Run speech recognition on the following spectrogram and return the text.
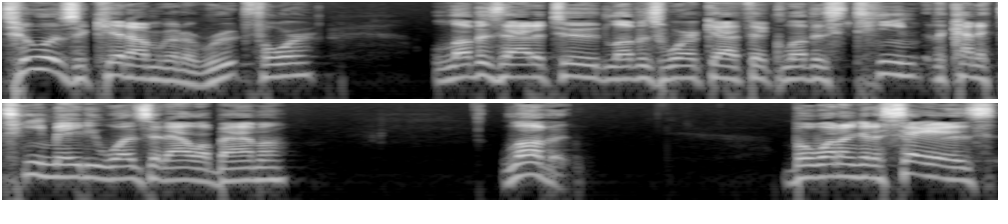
Tua is a kid I'm going to root for. Love his attitude. Love his work ethic. Love his team. The kind of teammate he was at Alabama. Love it. But what I'm going to say is,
